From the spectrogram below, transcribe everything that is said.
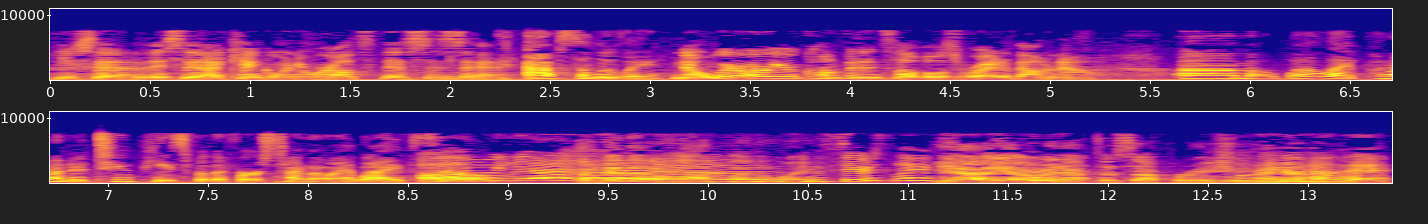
You said this is I can't go anywhere else. This is it. Absolutely. Now, where are your confidence levels right about now? Um, well, I put on a two-piece for the first time in my life. So oh yeah. I hear that a lot, by the way. Seriously? Yeah, yeah, right after this operation. Well, I there hear you have lot. it.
